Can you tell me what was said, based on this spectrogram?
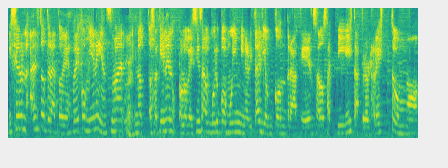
Hicieron alto trato, les reconviene y encima, no, o sea, tienen, por lo que decís, a un grupo muy minoritario en contra, que es a dos activistas, pero el resto como...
